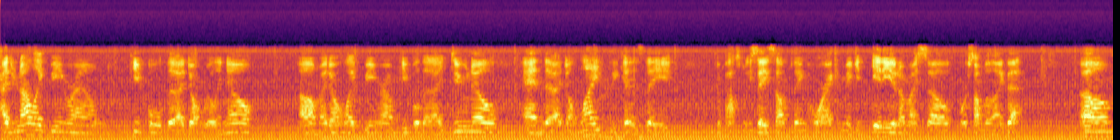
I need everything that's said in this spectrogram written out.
I do not like being around people that I don't really know. Um, I don't like being around people that I do know and that I don't like because they could possibly say something, or I can make an idiot of myself, or something like that. Um,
